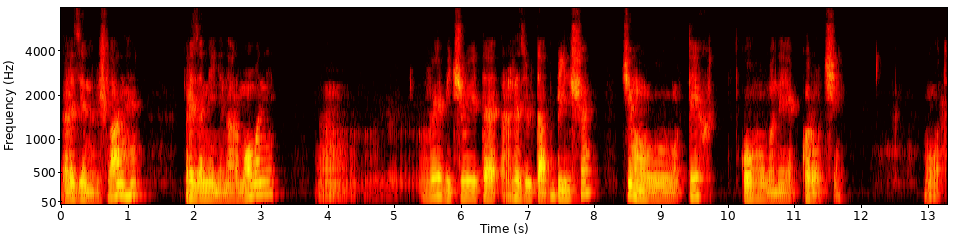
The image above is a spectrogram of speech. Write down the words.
резинові шланги при заміні на армовані, е, ви відчуєте результат більше, чим у тих, кого вони коротші. От.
